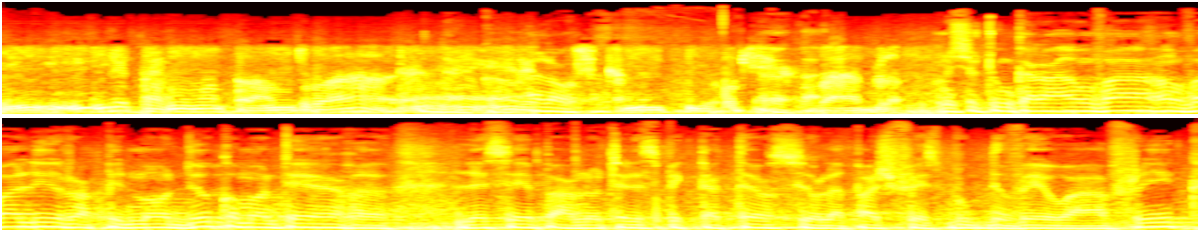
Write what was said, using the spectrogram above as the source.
il est par moment, par endroit, un, reproche quand même observable. Monsieur Tunkara, on va, on va lire rapidement deux commentaires laissés par nos téléspectateurs sur la page Facebook de VOA Afrique.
